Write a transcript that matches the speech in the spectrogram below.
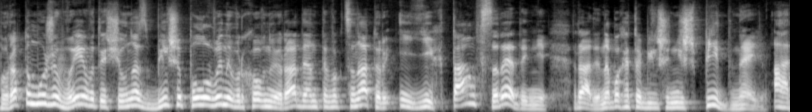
Бо раптом може виявитися, що у нас більше половини Верховної Ради антивакцинатори, і їх там всередині ради набагато більше ніж під нею. А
